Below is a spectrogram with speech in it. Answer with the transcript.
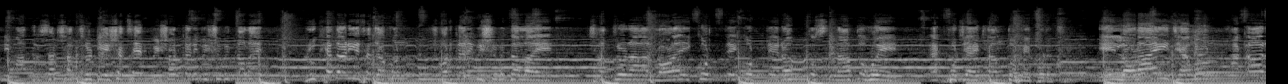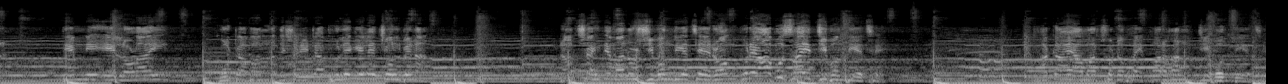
তেমনি মাদ্রাসার ছাত্রটি এসেছে, বেসরকারি বিশ্ববিদ্যালয়ে রুখে দাঁড়িয়েছে যখন সরকারি বিশ্ববিদ্যালয়ে ছাত্ররা লড়াই করতে করতে রক্ত স্নাত হয়ে এক পর্যায়ে ক্লান্ত হয়ে পড়েছে। এই লড়াই যেমন ঢাকার তেমনি এই লড়াই গোটা বাংলাদেশের, এটা ভুলে গেলে চলবে না। রাজশাহীতে মানুষ জীবন দিয়েছে, রংপুরে আবু সাহেব জীবন দিয়েছে। ঢাকায় আমার ছোট ভাই ফারহান জীবন দিয়েছে।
